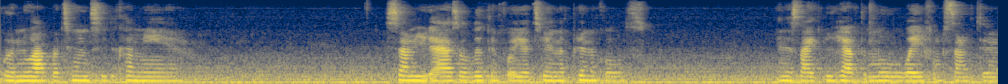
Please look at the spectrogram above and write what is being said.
for a new opportunity to come in. Some of you guys are looking for your Ten of Pentacles. And it's like you have to move away from something.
